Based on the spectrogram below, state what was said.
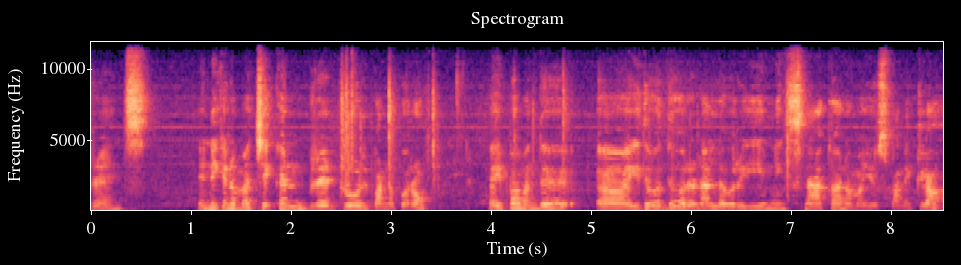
ஃப்ரெண்ட்ஸ் இன்றைக்கி நம்ம சிக்கன் பிரெட் ரோல் பண்ண போகிறோம் இப்போ வந்து இது வந்து ஒரு நல்ல ஒரு ஈவினிங் ஸ்நாக்காக நம்ம யூஸ் பண்ணிக்கலாம்.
